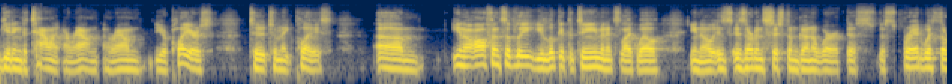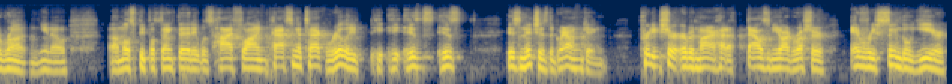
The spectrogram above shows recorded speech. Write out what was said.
getting the talent around around your players to to make plays. Um, you know, offensively, you look at the team and it's like, well, you know, is is Urban's system going to work? This the spread with the run, you know. Uh, most people think that it was high flying passing attack. Really, he, his his his niche is the ground game. Pretty sure Urban Meyer had a thousand yard rusher every single year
